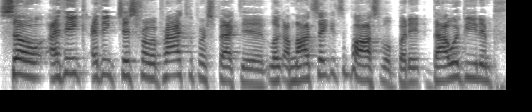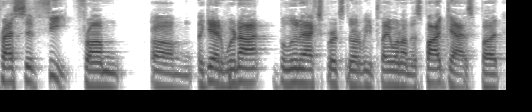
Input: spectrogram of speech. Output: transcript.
so I think I think just from a practical perspective, look, I'm not saying it's impossible, but it that would be an impressive feat. From um, again, we're not balloon experts, nor do we play one on this podcast, but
